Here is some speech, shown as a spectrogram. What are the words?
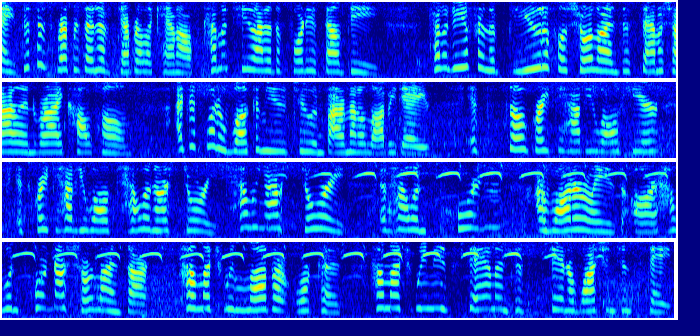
Hi, this is Representative Debra Lekanoff coming to you out of the 40th LD, coming to you from the beautiful shorelines of Samish Island where I call home. I just want to welcome you to Environmental Lobby Days. It's so great to have you all here. It's great to have you all telling our story, telling our story of how important our waterways are, how important our shorelines are, how much we love our orcas, how much we need salmon to sustain our Washington state,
